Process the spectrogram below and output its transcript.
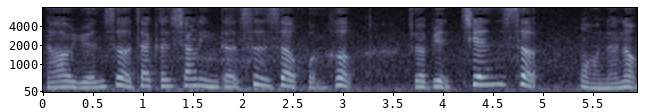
然后原色再跟相邻的赤色混合，就会变间色。哇，好难哦！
